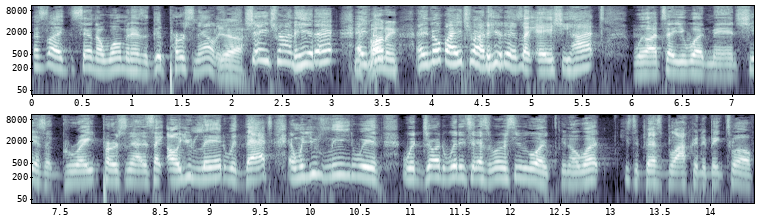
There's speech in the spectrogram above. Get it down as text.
That's like saying a woman has a good personality. Yeah, she ain't trying to hear that. Ain't funny. No, ain't nobody trying to hear that. It's like, hey, is she hot? Well, I tell you what, man, she has a great personality. It's like, oh, you led with that, and when you lead with with Jordan Whittington as a wide receiver, like, you know what? He's the best blocker in the Big 12.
